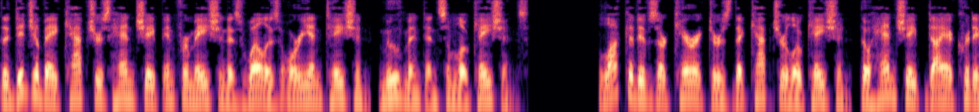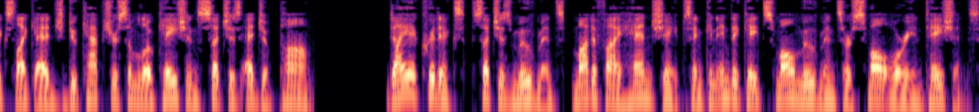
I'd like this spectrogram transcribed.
The digibet captures handshape information as well as orientation, movement and some locations. Locatives are characters that capture location, though handshape diacritics like edge do capture some locations such as edge of palm. Diacritics, such as movements, modify handshapes and can indicate small movements or small orientations.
